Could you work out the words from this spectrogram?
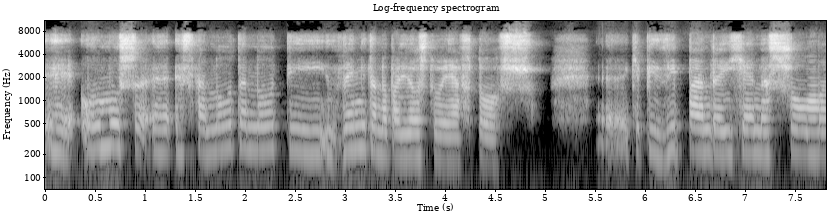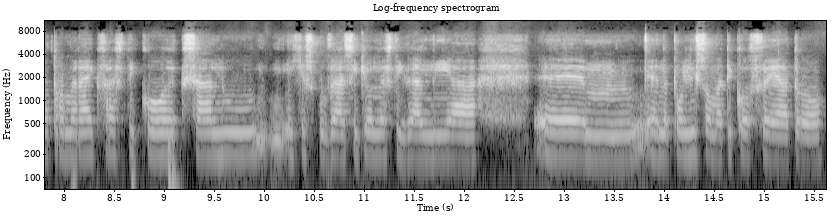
ε, όμως ε, αισθανόταν ότι δεν ήταν ο παλιός του εαυτός. Ε, και επειδή πάντα είχε ένα σώμα τρομερά εκφραστικό, εξάλλου είχε σπουδάσει και όλα στη Γαλλία, ε, ένα πολύ σωματικό θέατρο,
